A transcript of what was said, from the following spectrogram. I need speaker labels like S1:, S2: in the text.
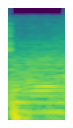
S1: Bye.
